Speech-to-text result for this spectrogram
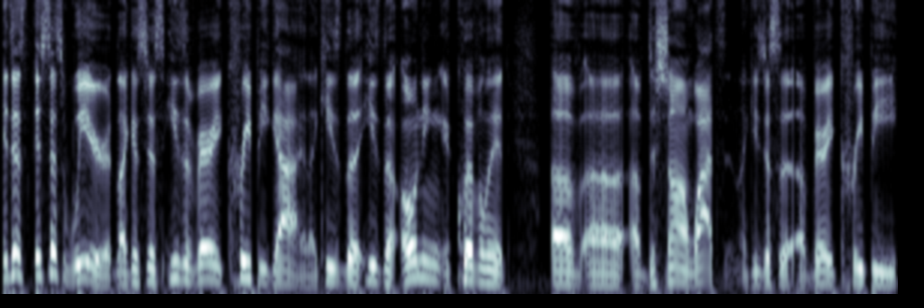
it just it's just weird. Like it's just he's a very creepy guy. Like he's the he's the owning equivalent of uh, of Deshaun Watson. Like he's just a, a very creepy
